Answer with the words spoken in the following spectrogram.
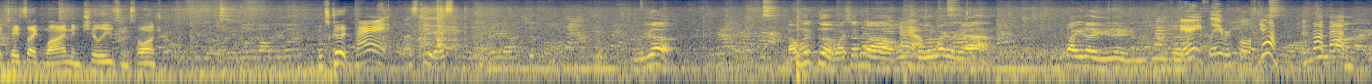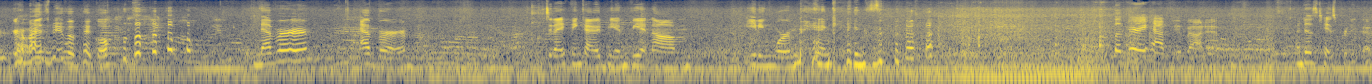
It tastes like lime and chilies and cilantro. Looks good. All right, let's do this. Đủ chưa? Đóng hết cửa ngoài sân vào, hôm tối bay vào nhà. Bay đầy này. Very flavorful. Yeah, it's not bad. It reminds me of a pickle. Never, ever did I think I would be in Vietnam eating worm pancakes. but very happy about it. It does taste pretty good.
